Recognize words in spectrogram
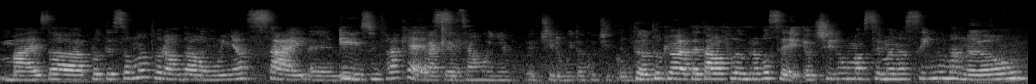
mais a proteção natural da unha sai É, né? e isso enfraquece. Enfraquece a unha. Eu tiro muita cutícula. Tanto que eu até tava falando pra você, eu tiro uma semana sim, uma não,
